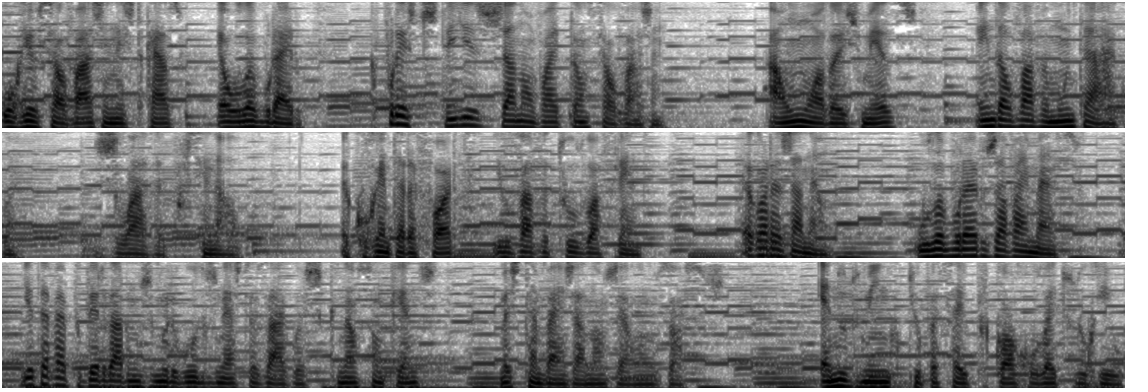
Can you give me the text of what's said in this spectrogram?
O Rio Selvagem, neste caso, é o Laboreiro, que por estes dias já não vai tão selvagem. Há um ou dois meses ainda levava muita água, gelada por sinal. A corrente era forte e levava tudo à frente. Agora já não. O Laboreiro já vai manso e até vai poder dar uns mergulhos nestas águas que não são quentes, mas também já não gelam os ossos. É no domingo que o passeio percorre o leito do rio,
